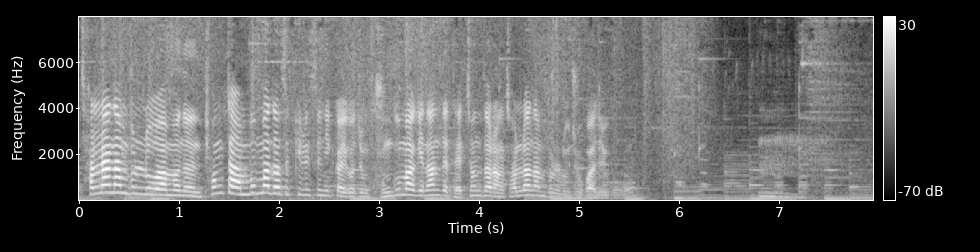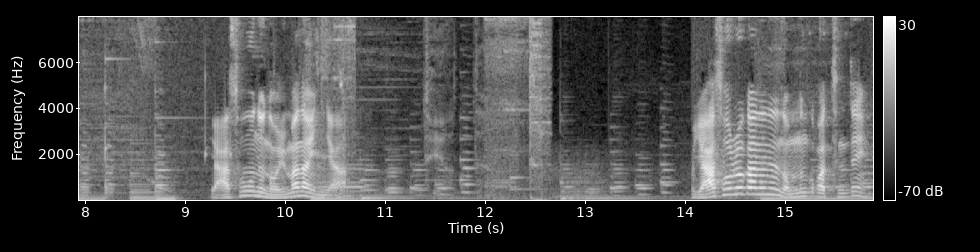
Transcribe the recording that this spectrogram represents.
찬란한 블루 하면은 평타 한 번마다 스킬을 쓰니까 이거 좀 궁금하긴 한데 대천사랑 찬란한 블루 줘가지고 음. 야소는 얼마나 있냐? 야소를 가는 애는 없는 것 같은데.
